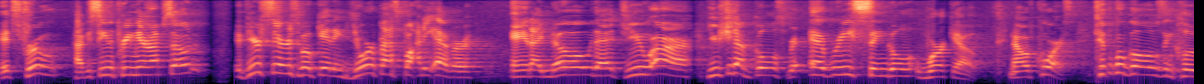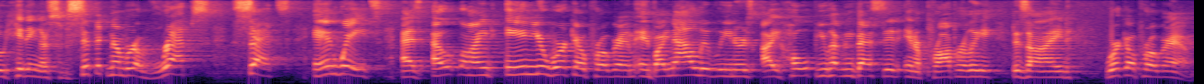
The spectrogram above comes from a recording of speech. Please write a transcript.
it's true. Have you seen the premiere episode? If you're serious about getting your best body ever, and I know that you are, you should have goals for every single workout. Now, of course, typical goals include hitting a specific number of reps, sets, and weights as outlined in your workout program. And by now, Live Leaners, I hope you have invested in a properly designed workout program.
